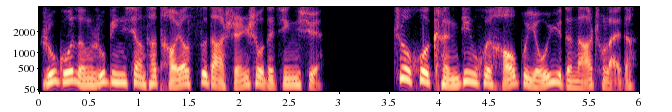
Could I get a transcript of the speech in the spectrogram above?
如果冷如冰向他讨要四大神兽的精血，这货肯定会毫不犹豫的拿出来的。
